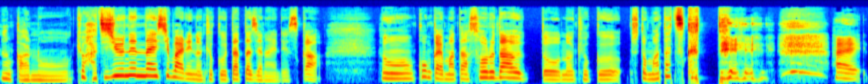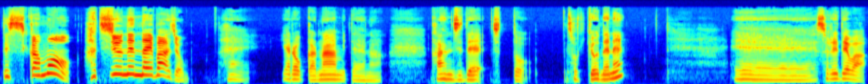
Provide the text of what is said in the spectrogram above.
なんかあの、今日80年代縛りの曲歌ったじゃないですか。その今回またソールドアウトの曲、ちょっとまた作って はい。で、しかも80年代バージョン。はい。やろうかな、みたいな感じで、ちょっと即興でね。えー、それでは、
